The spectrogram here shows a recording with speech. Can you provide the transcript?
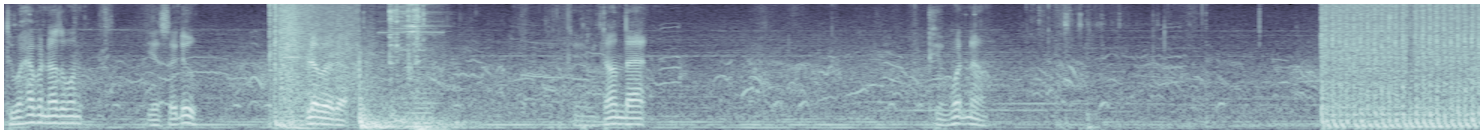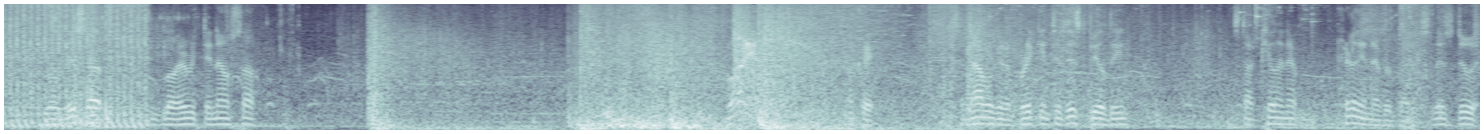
Do I have another one? Yes, I do. Blow it up. Okay, we've done that. Okay, what now? Blow this up blow everything else up. Blam! Okay, so now we're gonna break into this building and start killing, ev- killing everybody. So let's do it.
